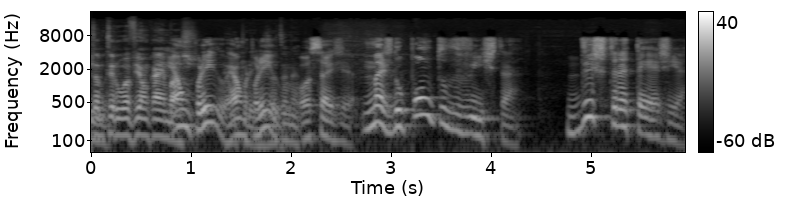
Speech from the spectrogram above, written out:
perigo. a meter o avião cá em É um perigo, é um perigo. exatamente. Ou seja, mas do ponto de vista de estratégia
